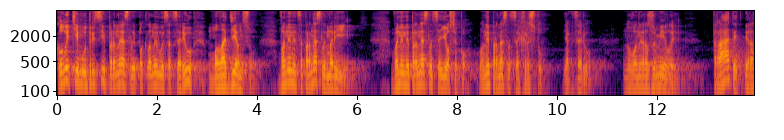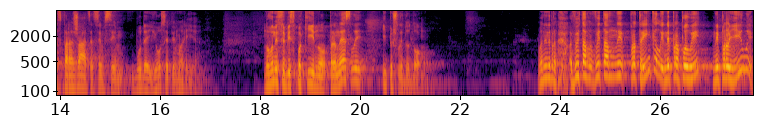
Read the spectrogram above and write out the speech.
Коли ті мудреці принесли і поклонилися царю младенцу, вони не це принесли Марії, вони не принесли це Йосипу, вони принесли це Христу, як царю. Ну вони розуміли, тратить і розпоражатися цим всім буде Йосип і Марія. Ну вони собі спокійно принесли і пішли додому. Вони не ви там, ви там не протринкали, не пропили, не проїли.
